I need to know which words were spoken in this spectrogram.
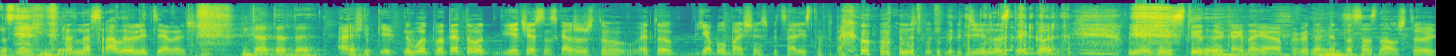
Настоящий. Насрал и улетел вообще. Да-да-да. Офигеть. Ну вот, вот это вот, я честно скажу, что это я был большим специалистом по такому менеджменту в 90-е годы. Мне очень стыдно, когда я в какой-то момент осознал, что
